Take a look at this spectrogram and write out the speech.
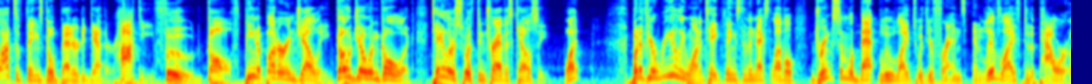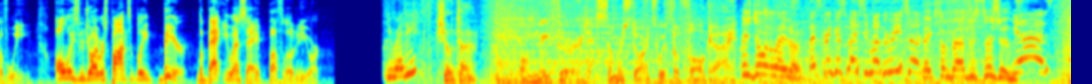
Lots of things go better together hockey, food, golf, peanut butter and jelly, Gojo and Golic, Taylor Swift and Travis Kelce. What? But if you really want to take things to the next level, drink some Labatt Blue Lights with your friends and live life to the power of we. Always enjoy responsibly. Beer, Labatt USA, Buffalo, New York. You ready? Showtime. On May 3rd, summer starts with The Fall Guy. Let's do it later. Let's drink a spicy margarita. Make some bad decisions. Yes.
